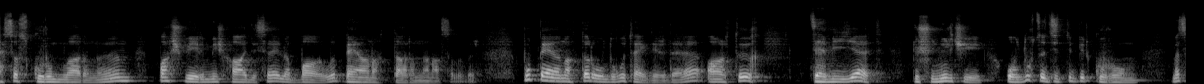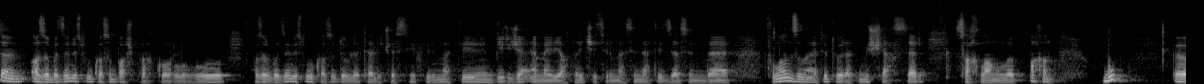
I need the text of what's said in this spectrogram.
əsas qurumlarının baş vermiş hadisə ilə bağlı bəyanatlarından asılıdır. Bu bəyanatlar olduğu təqdirdə artıq cəmiyyət düşünür ki, olduqca ciddi bir qurum, Məsələn, Azərbaycan Respublikası Baş Prokurorluğu, Azərbaycan Respublikası Dövlət Təhlükəsizlik Xidmətinin birgə əməliyyatını keçirməsi nəticəsində filan cinayəti törətmiş şəxslər saxlanılıb. Baxın, bu e,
